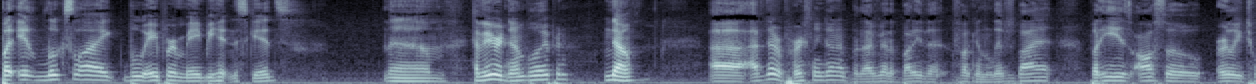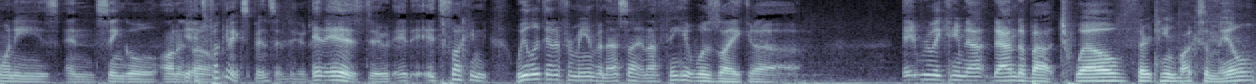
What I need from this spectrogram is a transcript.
But it looks like Blue Apron may be hitting the skids. Um, Have you ever done Blue Apron? no, Uh, I've never personally done it, but I've got a buddy that fucking lives by it. But he is also early twenties and single on his Yeah, own. it's fucking expensive, dude. It is, dude. It it's fucking. We looked at it for me and Vanessa, and I think it was like. uh It really came down down to about 12, 13 bucks a meal.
